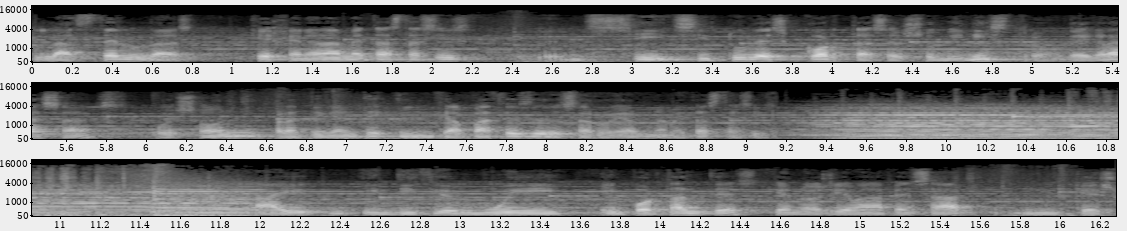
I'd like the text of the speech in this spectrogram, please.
Las células que generan metástasis, si, si tú les cortas el suministro de grasas, pues son prácticamente incapaces de desarrollar una metástasis hay indicios muy importantes que nos llevan a pensar que, es,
